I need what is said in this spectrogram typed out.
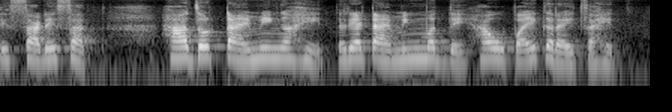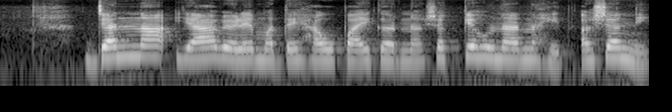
ते साडेसात हा जो टायमिंग आहे तर या टायमिंगमध्ये हा उपाय करायचा आहे. ज्यांना या वेळेमध्ये हा उपाय करणं शक्य होणार नाहीत अशांनी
